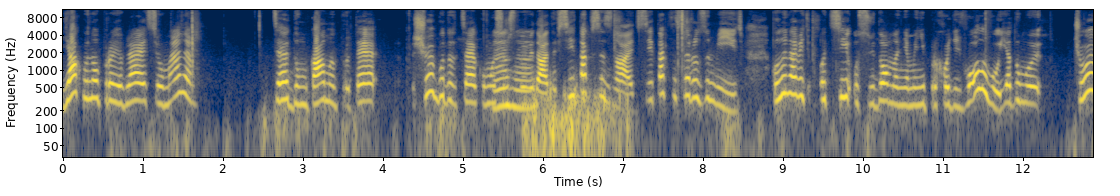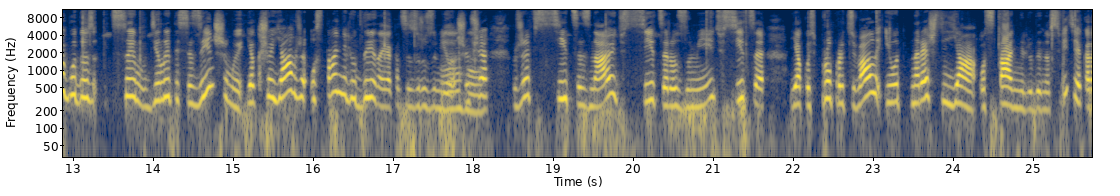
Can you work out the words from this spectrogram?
Як воно проявляється у мене? Це думками про те, що я буду це комусь розповідати. Всі і так все знають, всі і так це все розуміють. Коли навіть оці усвідомлення мені приходять в голову, я думаю, чого я буду цим ділитися з іншими, якщо я вже остання людина, яка це зрозуміла, що вже, вже всі це знають, всі це розуміють, всі це якось пропрацювали. І от нарешті я остання людина в світі, яка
